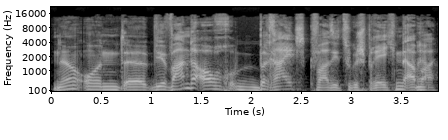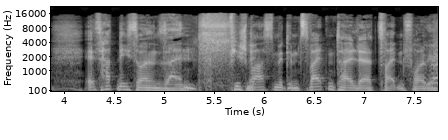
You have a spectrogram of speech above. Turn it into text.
Ne? Und äh, wir waren da auch bereit quasi zu Gesprächen, aber Ja. es hat nicht sollen sein. Viel Spaß mit dem zweiten Teil der zweiten Folge.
